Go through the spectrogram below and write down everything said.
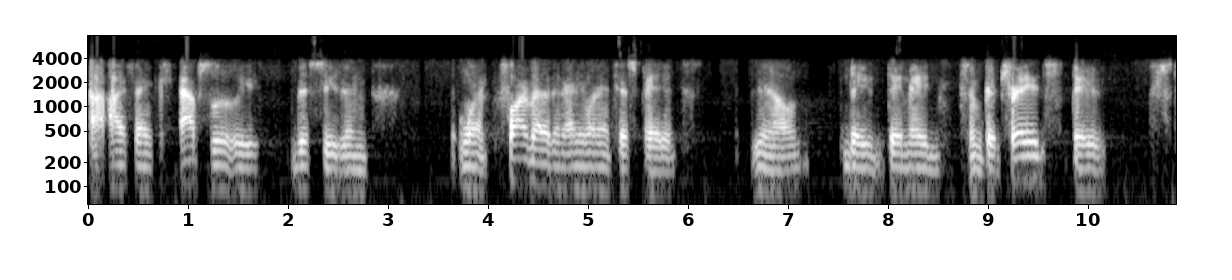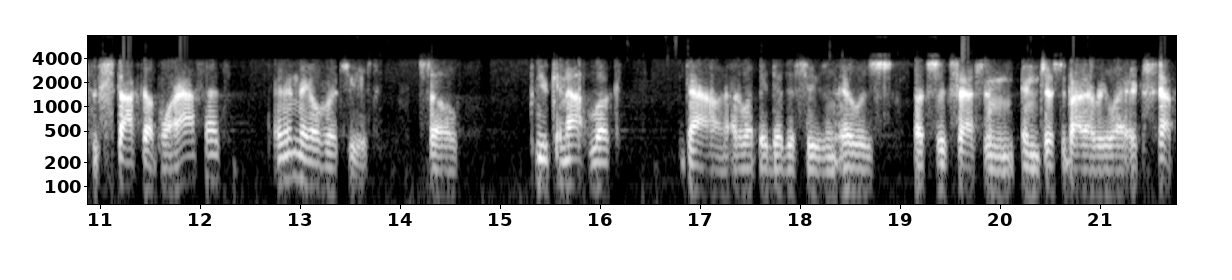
I think absolutely this season went far better than anyone anticipated. You know, they they made some good trades. They stocked up more assets, and then they overachieved. So you cannot look down at what they did this season. It was a success in, in just about every way, except,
